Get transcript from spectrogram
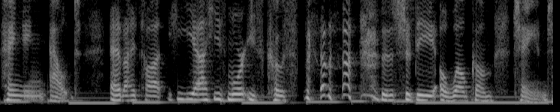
hanging out. And I thought, yeah, he's more East Coast. this should be a welcome change.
